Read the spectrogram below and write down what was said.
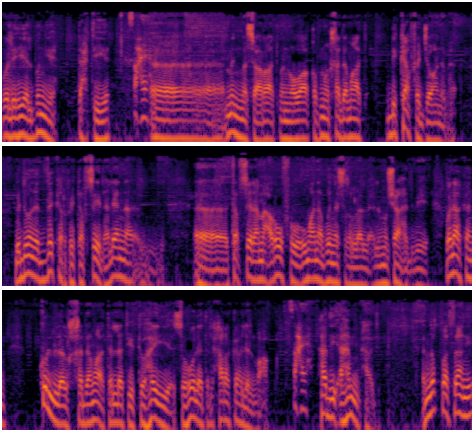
واللي هي البنية التحتية صحيح. آه، من مسارات من مواقف من خدمات بكافة جوانبها بدون الذكر في تفصيلها لأن آه، تفصيلها معروف وما نبغي نشغل المشاهد به. ولكن كل الخدمات التي تهيئ سهولة الحركة للمعاق صحيح. هذه أهم حاجة. النقطة الثانية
